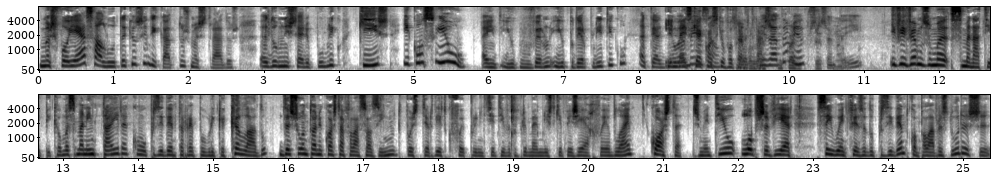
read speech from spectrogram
Mas foi essa a luta que o Sindicato dos Magistrados eh, do Ministério Público quis e conseguiu. E o governo e o poder político até lhe deu E nem sequer conseguiu voltar é atrás. Exatamente. Portanto, aí e vivemos uma semana atípica, uma semana inteira com o Presidente da República calado. Deixou António Costa a falar sozinho, depois de ter dito que foi por iniciativa do Primeiro-Ministro que a PGR foi a Belém. Costa desmentiu. Lobo Xavier saiu em defesa do Presidente, com palavras duras. Eh,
